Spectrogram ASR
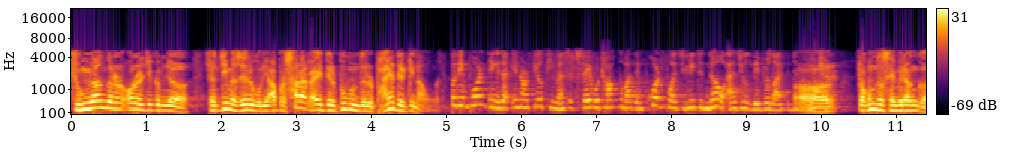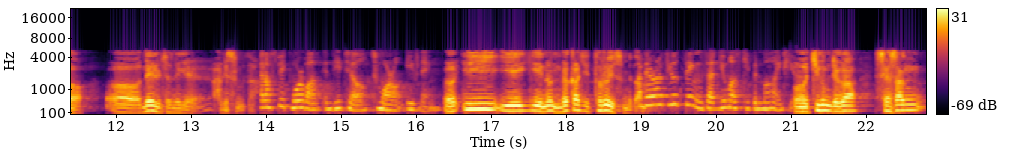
중요한 거는 오늘 지금 저 현팀에서 여러분이 앞으로 살아가야 될 부분들을 봐야 될 게 나온 거죠. But the important thing is that in our field team message today, we're talking about the important points you need to know as you live your life in the 어, future. 조금 더 세밀한 거 어, 내일 저녁에 하겠습니다. And I'll speak more about in detail tomorrow evening. 어, 이 얘기는 몇 가지 들어 있습니다. And there are a few things that you must keep in mind here. 어, 지금 제가 세상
